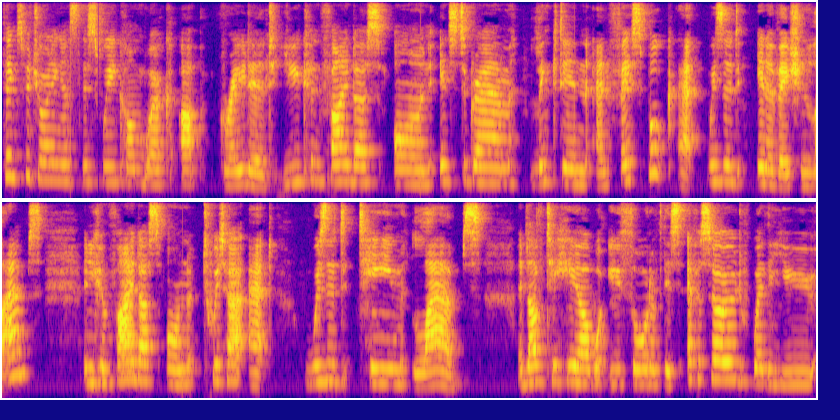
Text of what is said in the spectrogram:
Thanks for joining us this week on Work Upgraded. You can find us on Instagram, LinkedIn, and Facebook at Wizard Innovation Labs, and you can find us on Twitter at Wizard Team Labs. I'd love to hear what you thought of this episode, whether you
